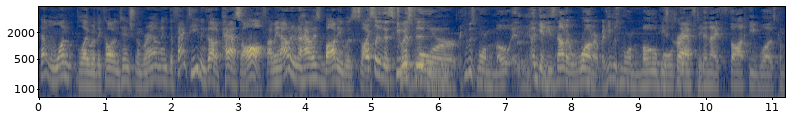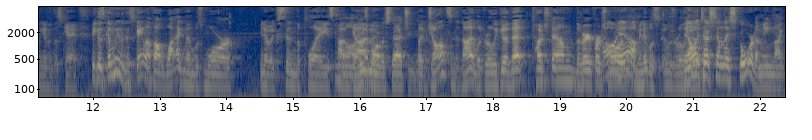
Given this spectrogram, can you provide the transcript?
that one play where they called intentional grounding? The fact he even got a pass off. I mean, I don't even know how his body was like. I'll say this: he was more he was more mo. Again, he's not a runner, but he was more mobile than, than I thought he was coming into this game. Because coming into this game, I thought Weigman was more you know, extend the plays type no, guy. He's more of a statue. But Johnson tonight looked really good. That touchdown, the very first oh, one, yeah. I mean, it was it was really the good. only touchdown they scored. I mean, like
